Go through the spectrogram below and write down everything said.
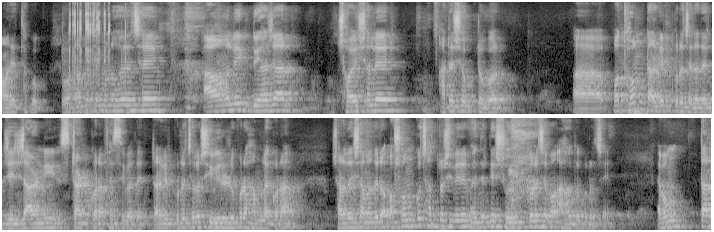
আমাদের থাকুক। আমার কাছে মনে হয়েছে, আওয়ামী লীগ দুই ছয় সালের আঠাশে অক্টোবর প্রথম টার্গেট করেছে তাদের যে জার্নি স্টার্ট করা ফেসিবাদের। টার্গেট করেছিল শিবিরের উপরে হামলা করা। সারা দেশে আমাদের অসংখ্য ছাত্র শিবিরের ভাইদেরকে শহীদ করেছে এবং আহত করেছে। এবং তার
